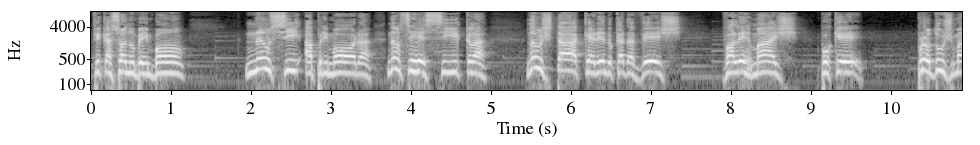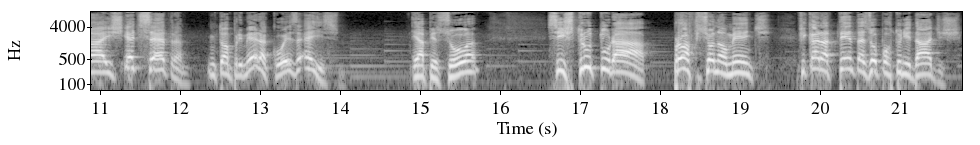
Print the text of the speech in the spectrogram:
fica só no bem bom, não se aprimora, não se recicla, não está querendo cada vez valer mais porque produz mais, etc. Então a primeira coisa é isso. É a pessoa se estruturar profissionalmente, ficar atenta às oportunidades,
